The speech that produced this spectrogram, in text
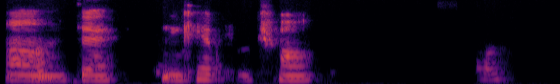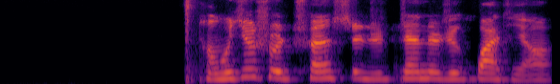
嗯，对，你可以补充。我就说穿是针的这个话题啊，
